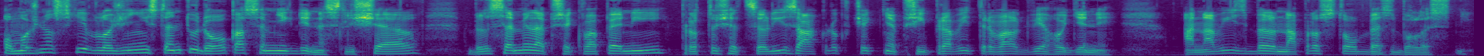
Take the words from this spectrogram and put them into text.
O možnosti vložení stentu do oka jsem nikdy neslyšel, byl jsem milé překvapený, protože celý zákrok včetně přípravy trval dvě hodiny a navíc byl naprosto bezbolestný.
